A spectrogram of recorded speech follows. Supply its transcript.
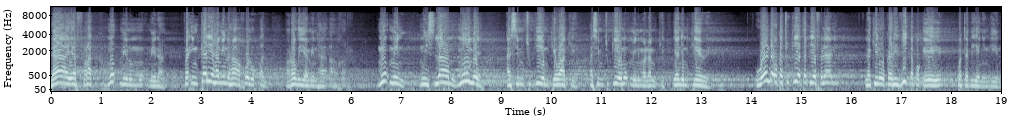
la yafrak mu'minun mu'mina. Fa in kariha minha khuluqan radhiya minha akhar. Mu'min muislamu mume asimchukie mke wake asimchukie mu'min mwanamke yani mkewe. Huenda ukachukia tabia fulani lakini ukaridhika kwake yeye kwa tabia nyingine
